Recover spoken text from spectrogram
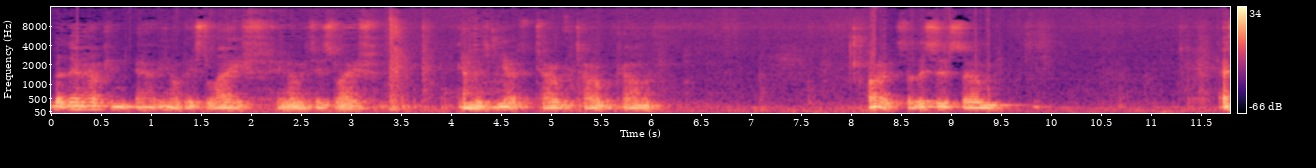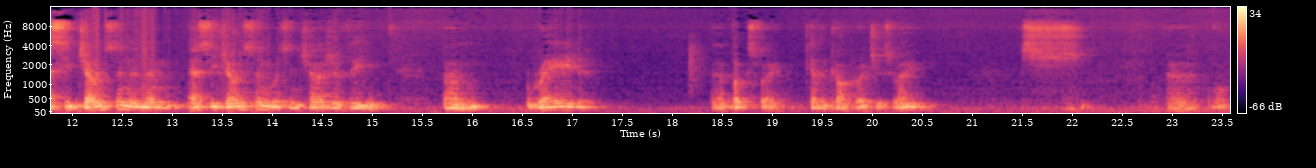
but then how can, uh, you know, it's life, you know, it is life. And it's, yeah, terrible, terrible karma. Alright, so this is um, S.C. Johnson, and then S.C. Johnson was in charge of the um, Raid uh, bug spray, killing cockroaches, right? Uh, well,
